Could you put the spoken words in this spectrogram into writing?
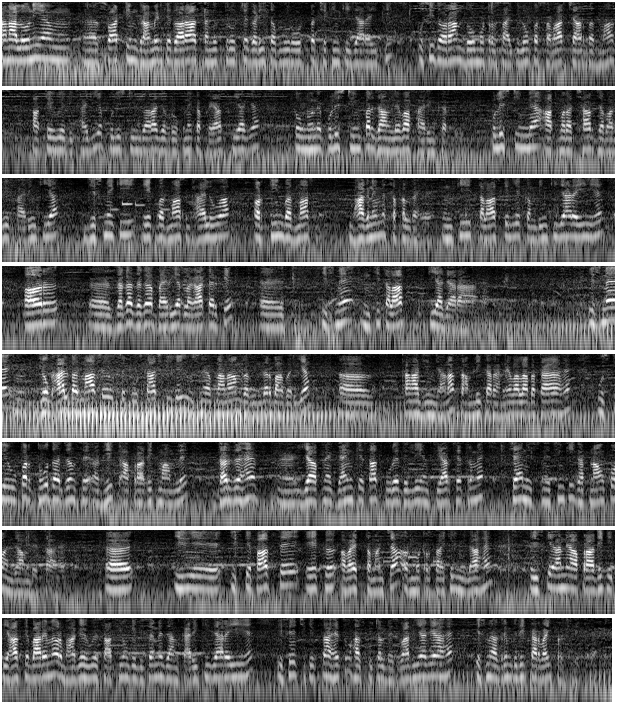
थाना लोनी एवं स्वाट टीम ग्रामीण के द्वारा संयुक्त रूप से गढ़ी सबलू रोड पर चेकिंग की जा रही थी। उसी दौरान दो मोटरसाइकिलों पर सवार चार बदमाश आते हुए दिखाई दिए। पुलिस टीम द्वारा जब रोकने का प्रयास किया गया तो उन्होंने पुलिस टीम पर जानलेवा फायरिंग कर दी। पुलिस टीम ने आत्मरक्षा जवाबी फायरिंग किया, जिसमें कि एक बदमाश घायल हुआ और तीन बदमाश भागने में सफल रहे। उनकी तलाश के लिए कम्बिंग की जा रही है और जगह जगह बैरियर लगा करके इसमें उनकी तलाश किया जा रहा है। इसमें जो घायल बदमाश है, उससे पूछताछ की गई। उसने अपना नाम रविंदर बाबरिया थाना झिंझाना, शामली का रहने वाला बताया है। उसके ऊपर दो दर्जन से अधिक आपराधिक मामले दर्ज हैं। यह अपने गैंग के साथ पूरे दिल्ली एनसीआर क्षेत्र में चैन स्नेचिंग की घटनाओं को अंजाम देता है। इसके पास से एक अवैध तमंचा और मोटरसाइकिल मिला है। इसके अन्य आपराधिक इतिहास के बारे में और भागे हुए साथियों के विषय में जानकारी की जा रही है। इसे चिकित्सा हेतु हॉस्पिटल भिजवा दिया गया है। इसमें अग्रिम विधिक कार्रवाई प्रचलित है।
